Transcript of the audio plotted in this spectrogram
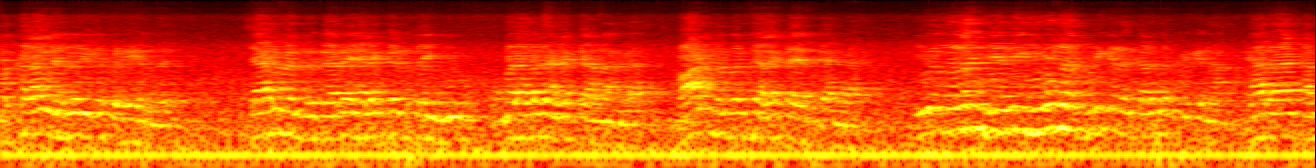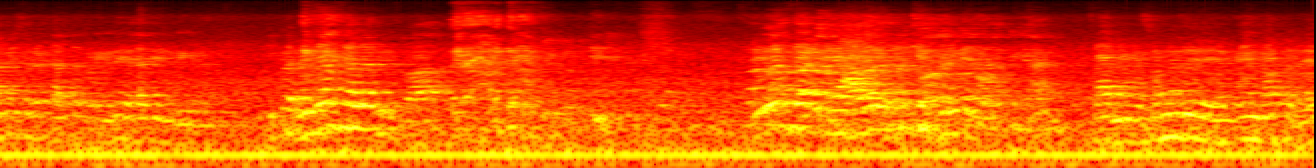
மக்களால் நிர்வகிக்கப்படுகிறது. சேர்மன் இருக்காரு எலெக்டட் பை யூ உங்களால எலெக்ட் ஆனாங்க. வார்டு மெம்பர்ஸ் எலெக்ட் ஆயிருக்காங்க. இவங்க எல்லாம் சேர்ந்து இவங்க பிடிக்கிறது கலந்து பிடிக்கணும். யாரா கமிஷனர் கலந்து பிடிக்கணும் எல்லாத்தையும் பிடிக்கணும். இப்ப ரிவர்ஸ் எல்லாம் இருப்பா ரிவர்ஸ் அவரை பிடிச்சி பிடிக்கணும். சார் நீங்க சொன்னது எப்பயும் நோட்டது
